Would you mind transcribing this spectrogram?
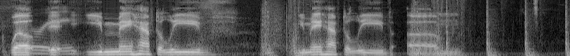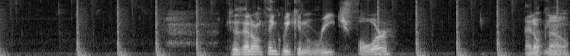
three. Well, it, you may have to leave. You may have to leave. Um, because I don't think we can reach four. I don't know.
